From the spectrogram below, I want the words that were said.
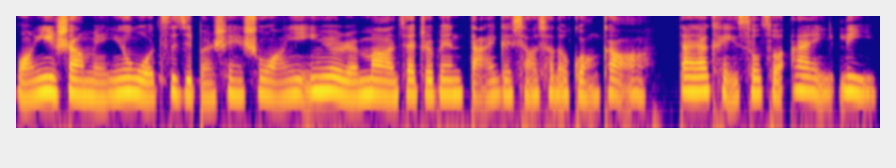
网易上面，因为我自己本身也是网易音乐人嘛，在这边打一个小小的广告啊，大家可以搜索“爱丽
